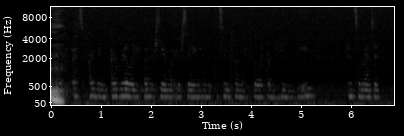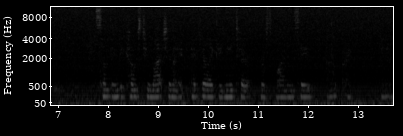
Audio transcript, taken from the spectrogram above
Mm. I, s- I mean, I really understand what you're saying, and at the same time, I feel like I'm a human being, and sometimes it something becomes too much, and I, I feel like I need to respond and say, uh, I, you know,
